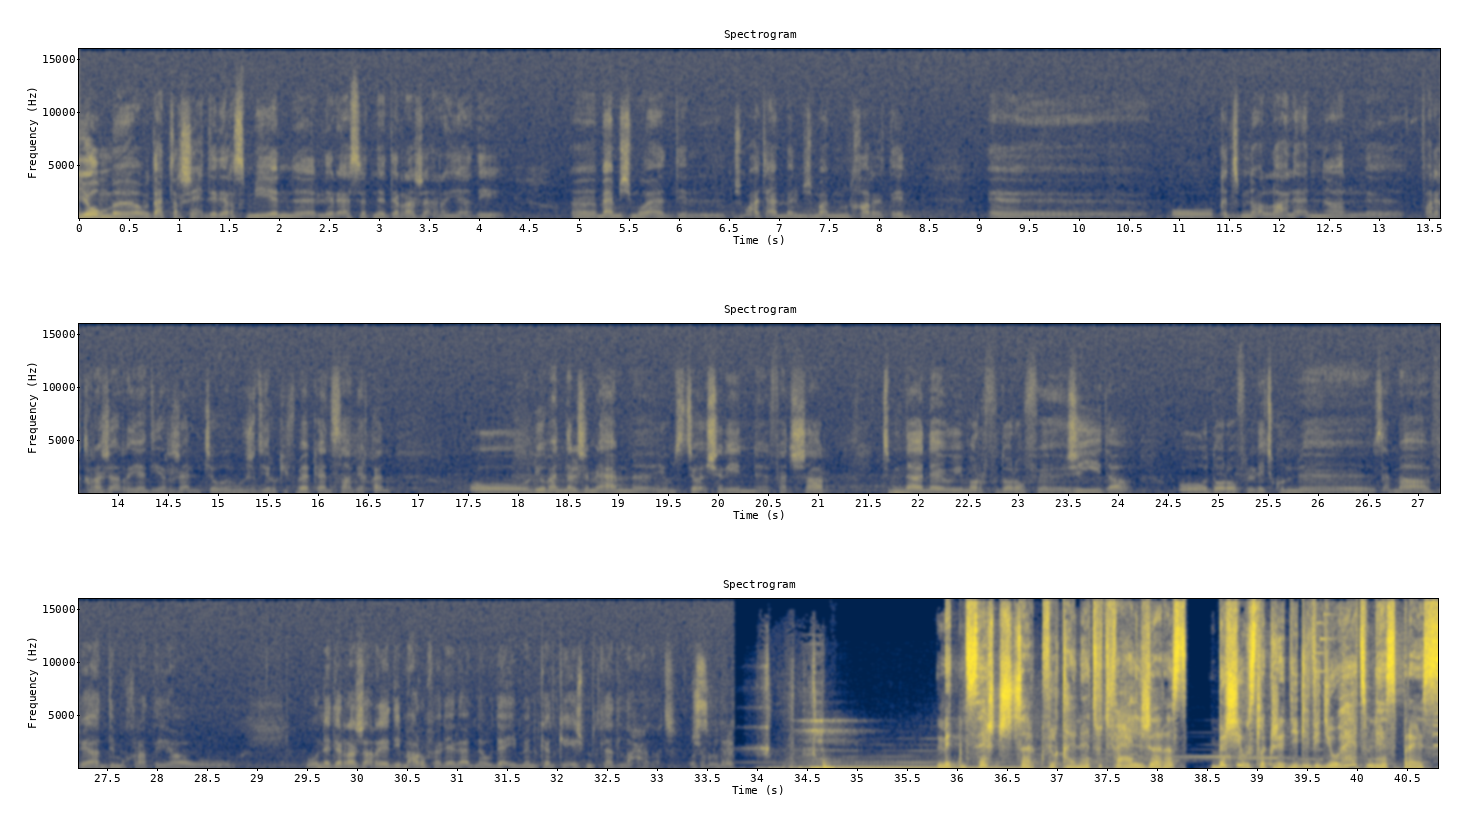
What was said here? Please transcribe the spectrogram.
اليوم وضع الترشيح ديالي رسميا لرئاسة نادي الرجاء الرياضي آه، مع مجموعة ديال مجموعة عمل مجموعة من المنخرطين. آه، وكنتمنى على الله على أن فريق الرجاء الرياضي يرجع للتوهج ديالو كيف ما كان سابقا. واليوم عندنا الجمع العام يوم 26 في هذا الشهر. نتمنى انه يمر في ظروف جيدة وظروف اللي تكون آه، زعما فيها الديمقراطية و ونادي الرجاء الرياضي معروف عليه على أنه دائما كان كيعيش مثل هذه اللحظات. ما تنساش تشترك في القناة وتفعل الجرس باش يوصلك جديد الفيديوهات من هسبريس.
